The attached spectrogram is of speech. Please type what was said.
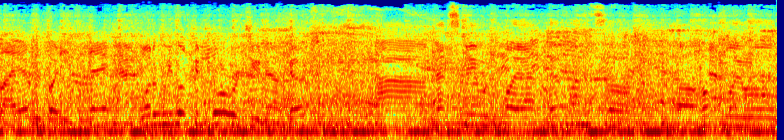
by everybody today. What are we looking forward to now, Coach? Uh, next game we play at Midland, so uh, hopefully we'll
